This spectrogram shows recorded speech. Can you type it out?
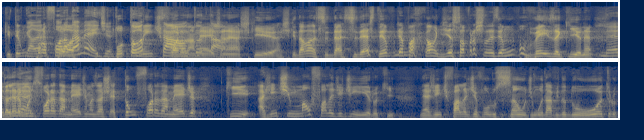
que tem um Galera propósito fora da média. Totalmente Total, fora da total. média, né? Acho que, acho que dava, se desse, se desse tempo de abarcar um dia só para trazer um por vez aqui, né? Né, Galera muito acho. fora da média, mas acho é tão fora da média que a gente mal fala de dinheiro aqui. Né? A gente fala de evolução, de mudar a vida do outro,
